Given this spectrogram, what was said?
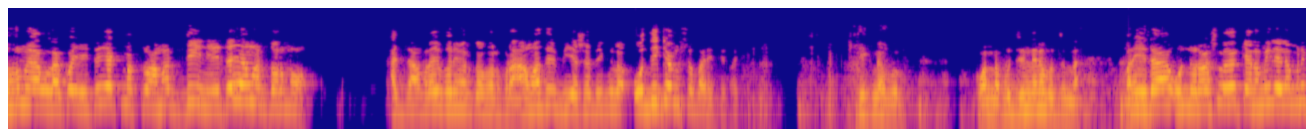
ধর্মে আল্লাহ কয়, এটাই একমাত্র আমার দিন, এটাই আমার ধর্ম। আজ যে আমরা এই পরিমাণ কপাল ফুরা, আমাদের বিয়ে শাদীগুলো অধিকাংশ বাড়িতে হয়। ঠিক না বল কোন না, বুঝছেন না বুঝছেন না? মানে এটা অন্যরা আসলে কেন মিলাইলাম? মানে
